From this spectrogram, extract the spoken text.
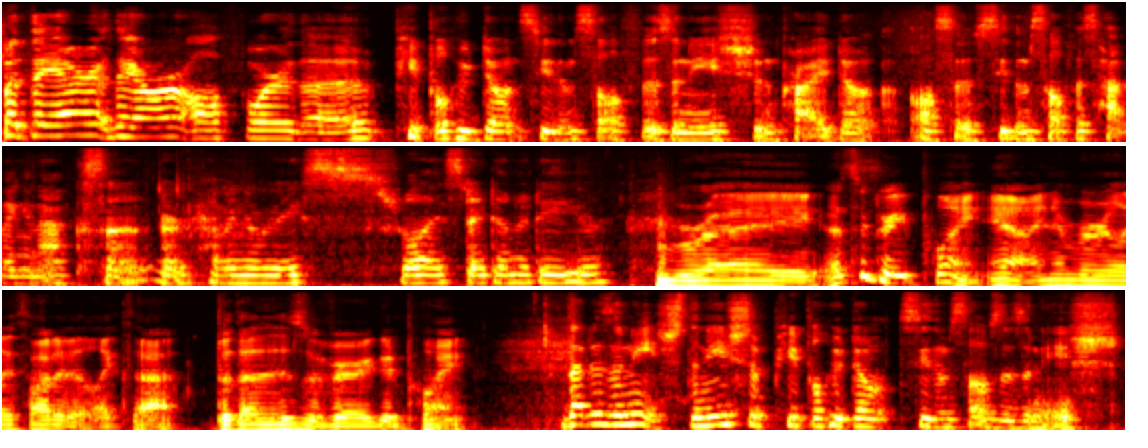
But they are they are all for the people who don't see themselves as a niche and probably don't also see themselves as having an accent or having a racialized identity or Right. That's a great point. Yeah, I never really thought of it like that. But that is a very good point. that is a niche. The niche of people who don't see themselves as a niche.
